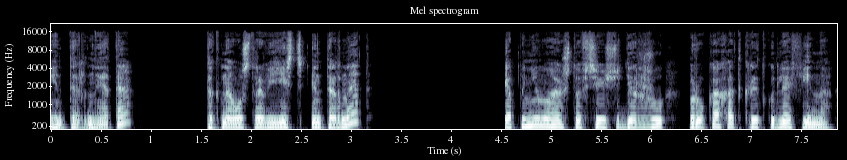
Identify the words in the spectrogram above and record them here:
Интернета? Так на острове есть интернет? Я понимаю, что все еще держу в руках открытку для Финна.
